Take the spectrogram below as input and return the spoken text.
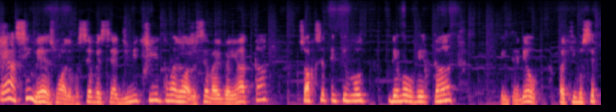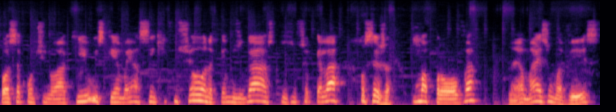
É assim mesmo. Olha, você vai ser admitido, mas olha, você vai ganhar tanto, só que você tem que devolver tanto, entendeu? Para que você possa continuar aqui. O esquema é assim que funciona, temos gastos, não sei o que lá. Ou seja, uma prova, né, mais uma vez,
